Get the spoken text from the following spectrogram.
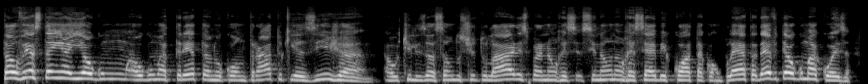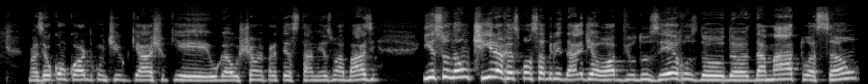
talvez tenha aí algum, alguma treta no contrato que exija a utilização dos titulares para não senão não recebe cota completa. Deve ter alguma coisa, mas eu concordo contigo que acho que o gauchão é para testar mesmo a base. Isso não tira a responsabilidade, é óbvio, dos erros do, do, da má atuação,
